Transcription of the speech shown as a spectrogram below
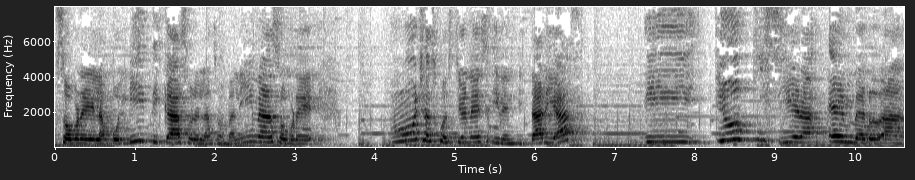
sobre la política, sobre las bambalinas, sobre muchas cuestiones identitarias y yo quisiera en verdad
